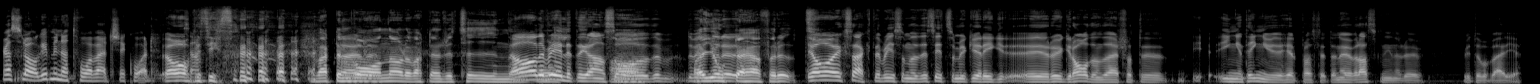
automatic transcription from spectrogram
Jag har slagit mina två världsrekord. ja, liksom. precis. Det vart en Nej, det- vana och det vart en rutin. ja, och- det blir lite grann så. Ja. Det, du Jag har gjort när det här förut. Ja, exakt. Det blir som att det sitter så mycket i rygg, i ryggraden där så att det, ingenting är ju helt plötsligt en överraskning när du är ute på berget.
